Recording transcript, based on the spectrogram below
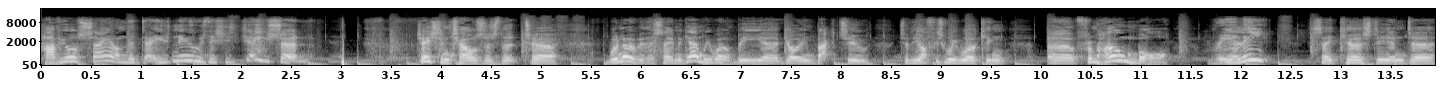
Have your say on the day's news. This is Jason. Jason tells us that uh, we'll never be the same again. We won't be uh, going back to, to the office. We're working uh, from home more. Really? Say Kirsty and uh,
